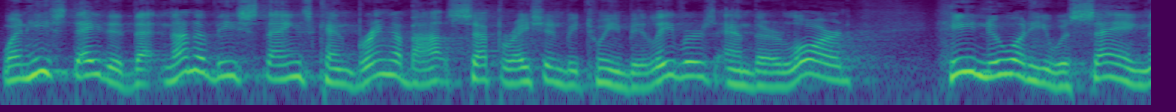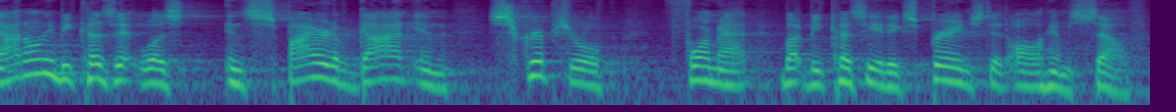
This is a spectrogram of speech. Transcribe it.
when he stated that none of these things can bring about separation between believers and their Lord, he knew what he was saying, not only because it was inspired of God in scriptural format, but because he had experienced it all himself.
